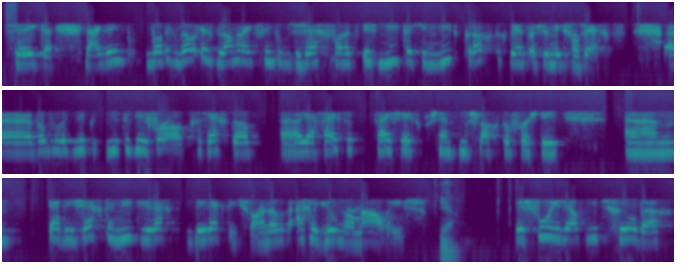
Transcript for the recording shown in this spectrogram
Zeker. Nou, ik denk wat ik wel eerst belangrijk vind om te zeggen: van het is niet dat je niet krachtig bent als je er niks van zegt. Uh, want wat ik natuurlijk hiervoor al had gezegd, dat uh, ja, 50, 75% van de slachtoffers die, um, ja, die zegt er niet direct, direct iets van. En dat het eigenlijk heel normaal is. Ja. Dus voel jezelf niet schuldig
